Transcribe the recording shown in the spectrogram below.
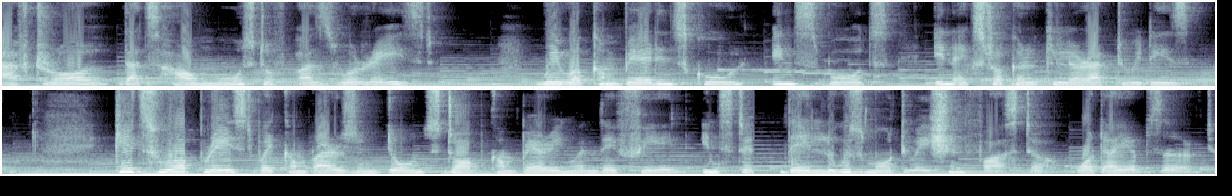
After all, that's how most of us were raised. We were compared in school, in sports, in extracurricular activities. Kids who are praised by comparison don't stop comparing when they fail. Instead, they lose motivation faster, what I observed.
